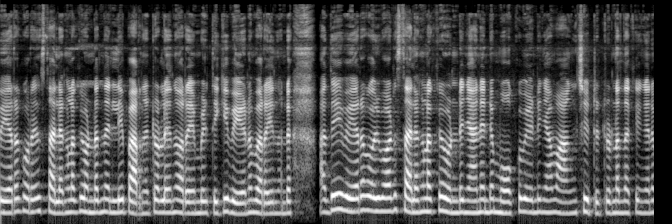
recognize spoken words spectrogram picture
വേറെ കുറേ സ്ഥലങ്ങളൊക്കെ ഉണ്ടെന്നല്ലേ പറഞ്ഞിട്ടുള്ളതെന്ന് പറയുമ്പോഴത്തേക്ക് വേണു പറയുന്നുണ്ട്. അതേ വേറെ ഒരുപാട് സ്ഥലങ്ങളൊക്കെ ഉണ്ട്. ഞാൻ എന്റെ മോക്ക് വേണ്ടി ഞാൻ വാങ്ങിച്ചിട്ടിട്ടുണ്ടെന്നൊക്കെ ഇങ്ങനെ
